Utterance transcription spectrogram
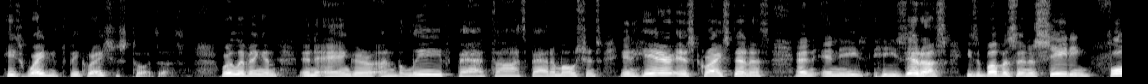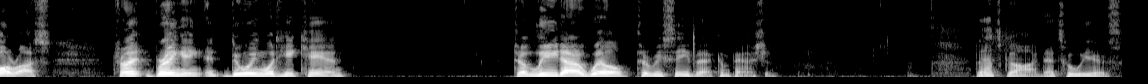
He's waiting to be gracious towards us. We're living in, in anger, unbelief, bad thoughts, bad emotions. And here is Christ in us, and, and he's, he's in us. He's above us, interceding for us, trying, bringing and doing what he can to lead our will to receive that compassion. That's God. That's who He is.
